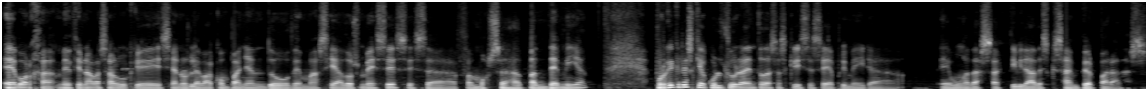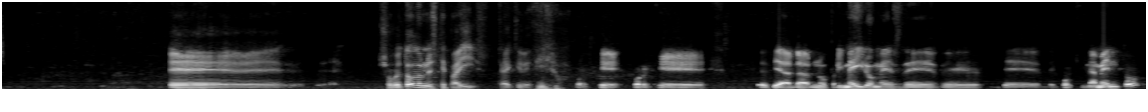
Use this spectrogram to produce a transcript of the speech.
E Borja, mencionabas algo que xa nos leva acompañando demasiados meses, esa famosa pandemia. Por que crees que a cultura en todas as crises é a primeira é unha das actividades que saen peor paradas? Eh, sobre todo neste país, que hai que decirlo, porque porque decía, no primeiro mes de, de, de, de confinamento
